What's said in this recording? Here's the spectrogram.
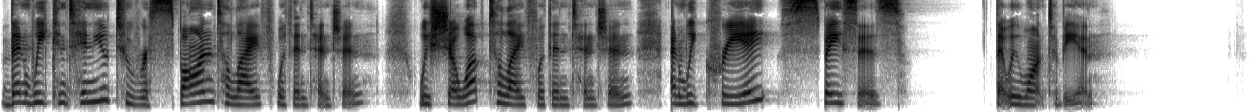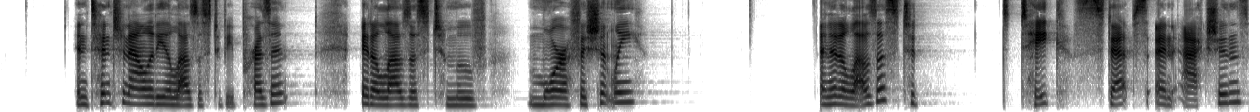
then we continue to respond to life with intention. We show up to life with intention and we create spaces that we want to be in. Intentionality allows us to be present, it allows us to move more efficiently, and it allows us to, take steps and actions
